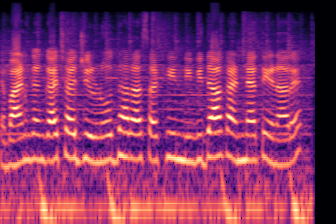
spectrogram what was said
या बाणगंगाच्या जीर्णोद्धारासाठी निविदा काढण्यात येणार आहे.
